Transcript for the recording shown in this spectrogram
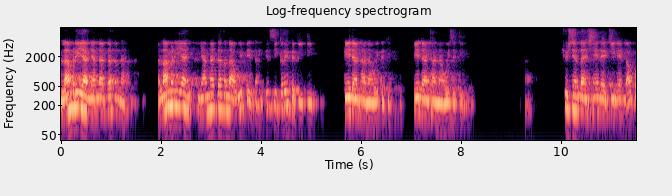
အလမရိယညာဏတတနာအလမရိယညာဏတတနာဝိတေတံပစ္စည်းကရိတတိတိဧတံဌာနဝိတတိဧတံဌာနဝိစတိရှုရှင်တန်ရှင်းတဲ့ကြည်လင်တောက်ပ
